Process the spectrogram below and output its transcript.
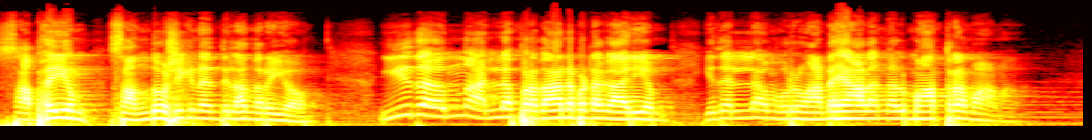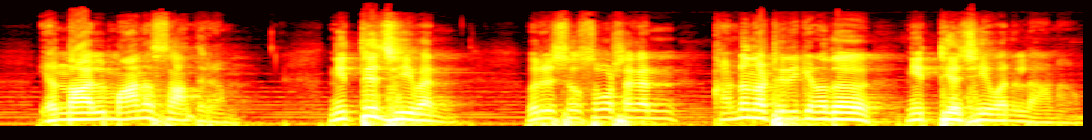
സഭയും സന്തോഷിക്കുന്നത് എന്തിലാണെന്നറിയോ? ഇതൊന്നും അല്ല പ്രധാനപ്പെട്ട കാര്യം. ഇതെല്ലാം ഒരു അടയാളങ്ങൾ മാത്രമാണ്. എന്നാൽ മാനസാന്തരം. നിത്യജീവൻ. ഒരു ശുശ്രൂഷകൻ കണ്ണു നട്ടിരിക്കുന്നത് നിത്യജീവനിലാണ്.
